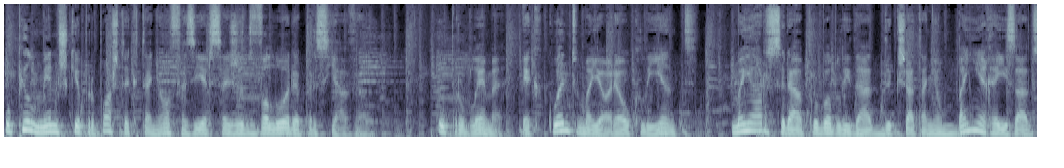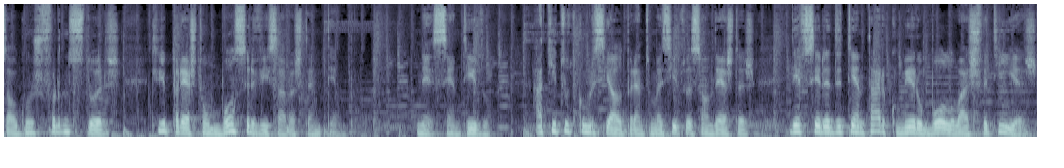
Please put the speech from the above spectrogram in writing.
Ou pelo menos que a proposta que tenham a fazer seja de valor apreciável. O problema é que quanto maior é o cliente, maior será a probabilidade de que já tenham bem enraizados alguns fornecedores que lhe prestam um bom serviço há bastante tempo. Nesse sentido, a atitude comercial perante uma situação destas deve ser a de tentar comer o bolo às fatias,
